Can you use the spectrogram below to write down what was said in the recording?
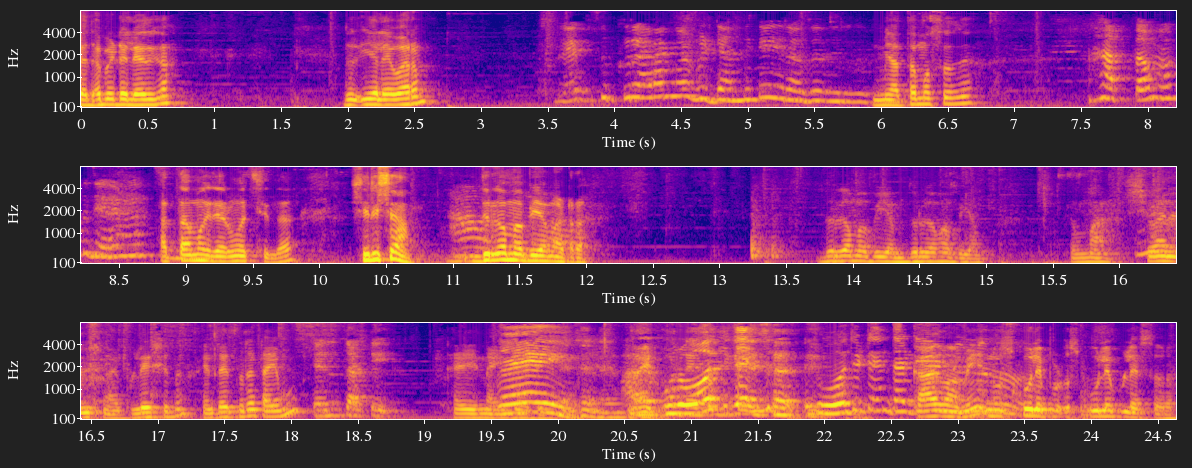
పెద్ద బిడ్డ లేదుగా? ఇవాళ వారం మీ అత్తమ్మ వస్తుంది? అత్తమ్మకి జ్వరం వచ్చిందా. శిరీష దుర్గమ్మ బియ్యం అట్రా దుర్గమ్మ బియ్యం దుర్గమ్మ బియ్యం. మా శివాని చూసిన? ఇప్పుడు లేచిందా ఎంత అవుతుందా టైము? కాదు మామి నువ్వు స్కూల్ ఎప్పుడు స్కూల్ ఎప్పుడు లేస్తావురా?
